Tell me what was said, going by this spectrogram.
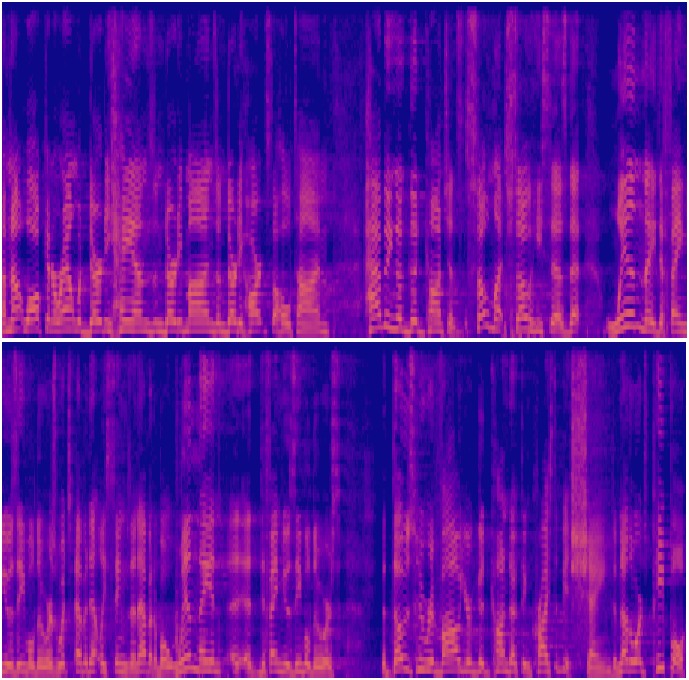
I'm not walking around with dirty hands and dirty minds and dirty hearts the whole time having a good conscience. So much so, he says, that when they defame you as evildoers, which evidently seems inevitable, when they uh, uh, defame you as evildoers, that those who revile your good conduct in Christ would be ashamed. In other words, people,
